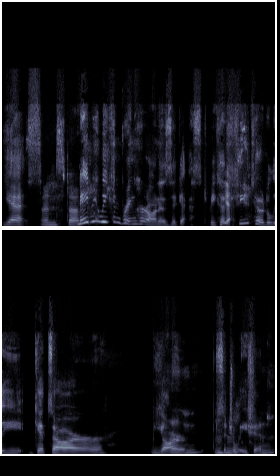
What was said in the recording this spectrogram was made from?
Yes. And stuff. Maybe we can bring her on as a guest because yes. she totally gets our yarn Mhm. situation.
